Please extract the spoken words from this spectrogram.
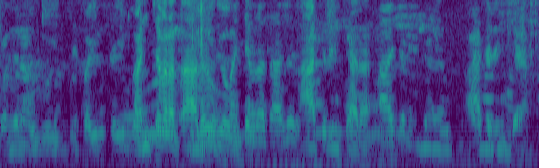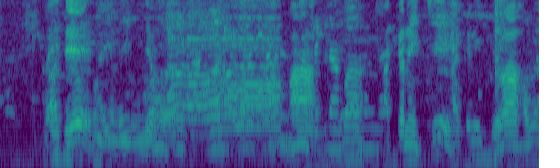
పొందిన పంచవ్రతాలు ఆచరించారా? ఆచరించారా? ఆచరించా. అయితే మా మా అక్కని ఇచ్చి అక్కనిచ్చి వివాహము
